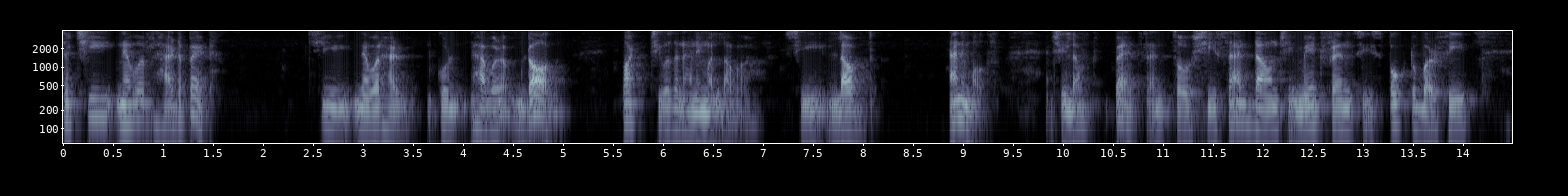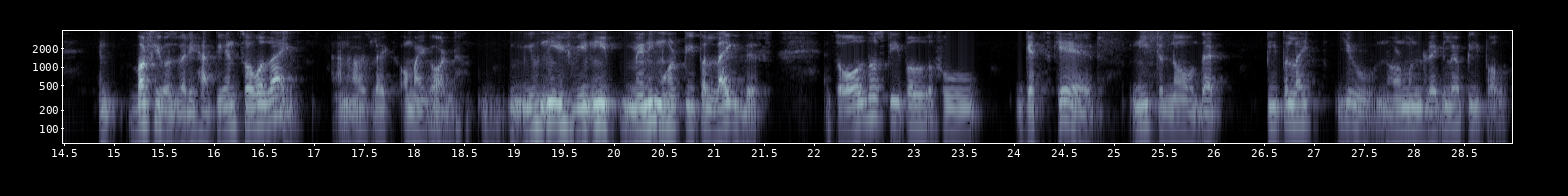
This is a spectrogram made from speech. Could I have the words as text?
that she never had a pet. She never had could have a dog, but she was an animal lover. She loved animals and she loved pets. And so she sat down, she made friends, she spoke to Burfi, And Burfi was very happy, and so was I. And I was like, oh my God, you need we need many more people like this. And so all those people who get scared need to know that people like you, normal, regular people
